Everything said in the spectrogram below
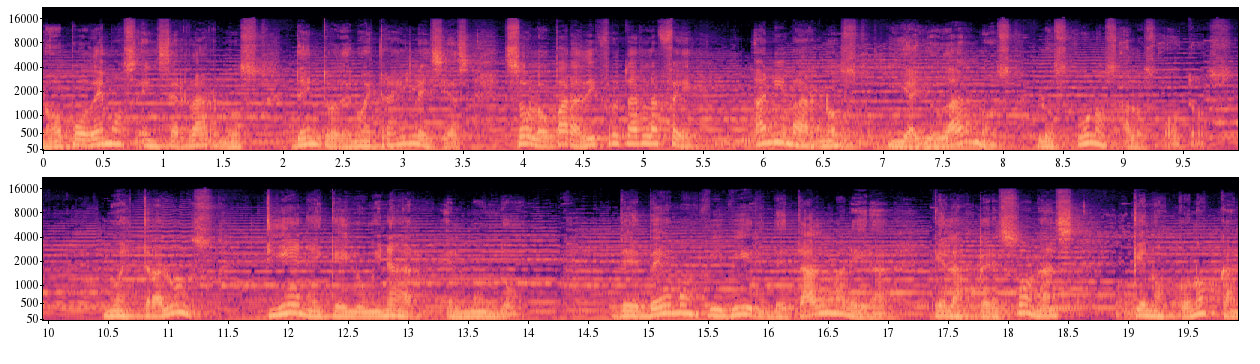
No podemos encerrarnos dentro de nuestras iglesias solo para disfrutar la fe, animarnos y ayudarnos los unos a los otros. Nuestra luz tiene que iluminar el mundo. Debemos vivir de tal manera que las personas que nos conozcan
